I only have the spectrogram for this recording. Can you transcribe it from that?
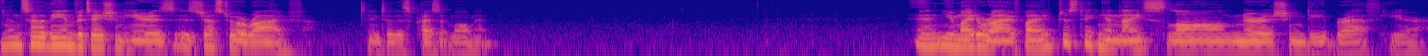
And so the invitation here is, is just to arrive into this present moment. And you might arrive by just taking a nice, long, nourishing, deep breath here.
